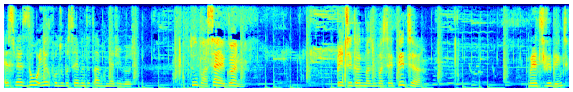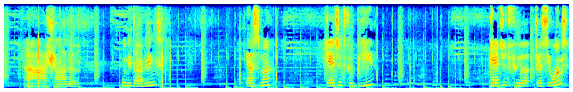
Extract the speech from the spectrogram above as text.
Es wäre so Ehre von Supercell, wenn es jetzt einfach Neji wird. Supercell, gönn. Bitte gönnt mal Supercell. Bitte. Wenn jetzt die 4 blinkt. Ah, schade. Und die 3 blinkt. Erstmal. Gadget für B. Gadget für Jesse und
